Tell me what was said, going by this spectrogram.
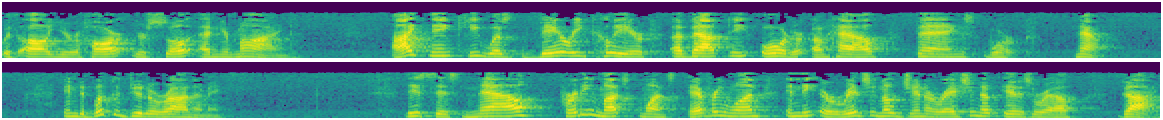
with all your heart, your soul, and your mind, I think he was very clear about the order on how things work. Now, in the book of Deuteronomy, this is now pretty much once everyone in the original generation of Israel died.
